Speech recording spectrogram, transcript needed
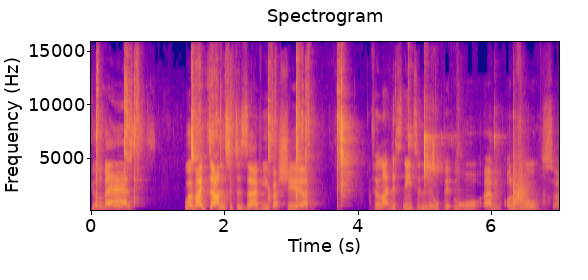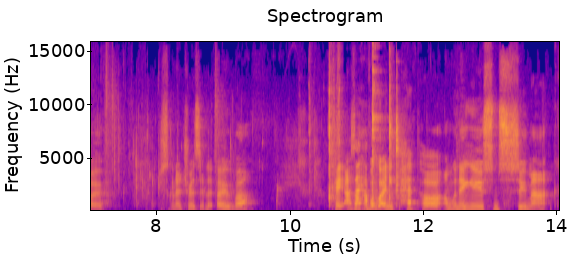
You're the best. What have I done to deserve you, Bashir? I feel like this needs a little bit more um, olive oil, so I'm just gonna drizzle it over. Okay, as I haven't got any pepper, I'm gonna use some sumac,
